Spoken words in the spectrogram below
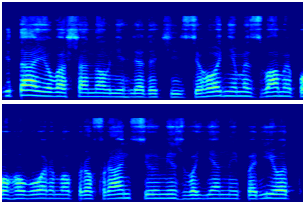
Вітаю вас, шановні глядачі! Сьогодні ми з вами поговоримо про Францію міжвоєнний період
